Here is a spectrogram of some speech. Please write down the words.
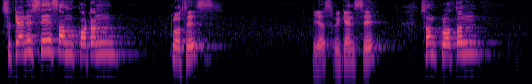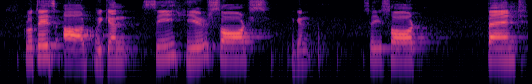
So can you say some cotton clothes? Yes, we can say. Some cotton clothes are, we can see here shorts, we can see short, pant,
